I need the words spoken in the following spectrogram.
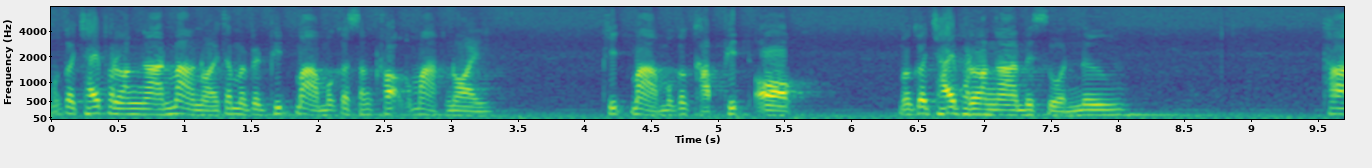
มันก็ใช้พลังงานมากหน่อย ถ้ามันเป็นพิษมาก มันก็สังเคราะห์มากหน่อย พิษมากมันก็ขับพิษออก มันก็ใช้พลังงานไปส่วนหนึ่ง ถ้า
